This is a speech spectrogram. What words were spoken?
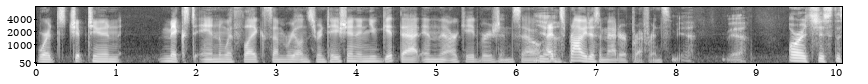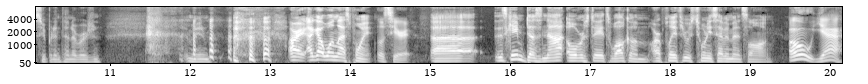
where it's chiptune mixed in with like some real instrumentation, and you get that in the arcade version. So Yeah. it's probably just a matter of preference. Yeah, yeah. Or it's just the Super Nintendo version. I mean, all right. I got one last point. Let's hear it. Uh, this game does not overstay its welcome. Our playthrough is 27 minutes long. Oh yeah,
